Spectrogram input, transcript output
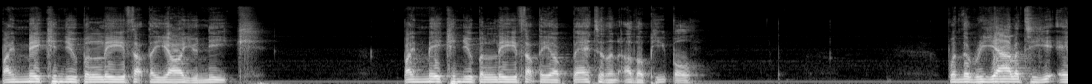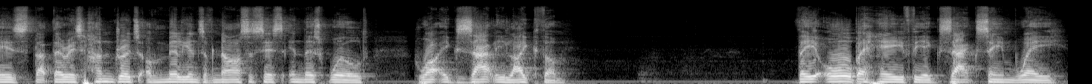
By making you believe that they are unique. By making you believe that they are better than other people. When the reality is that there is hundreds of millions of narcissists in this world who are exactly like them. They all behave the exact same way.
